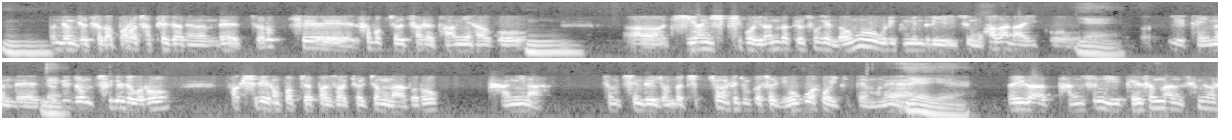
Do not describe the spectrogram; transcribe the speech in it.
음, 헌정 절차가 바로 잡혀져야 되는데 저렇게 사법 절차를 방해하고 음, 어, 지연시키고 이런 것들 속에 너무 우리 국민들이 지금 화가 나 있고 예. 이돼 있는데 네. 저게 좀 체계적으로 확실히 헌법재판소가 결정 나도록 당이나 정치인들이 좀 더 집중해 줄 것을 요구하고 있기 때문에 예, 예. 저희가 단순히 대선만 생각할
